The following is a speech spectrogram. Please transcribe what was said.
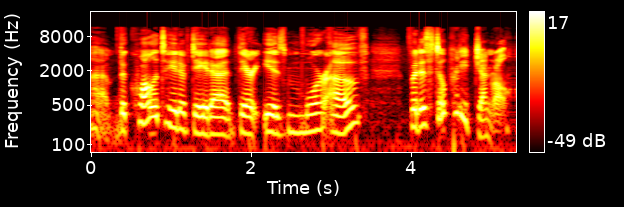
Um, the qualitative data there is more of but it's still pretty general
